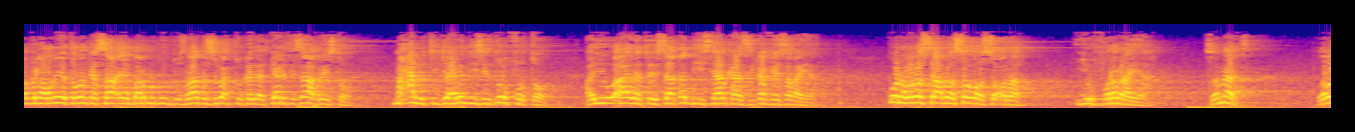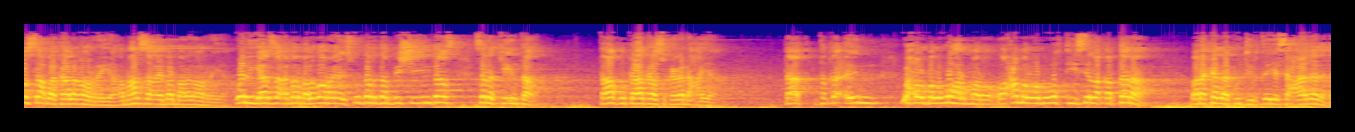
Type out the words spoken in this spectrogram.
Qofna labaiyo tobanka saac iyo bar markuu salaada subax tukada adkaartiisa akhristo maxalu tijaaradiisa intuu furto ayuu aadatay saaqadiisi halkaasi ka fiirsanaya kuna laba saacba isagoo socda iyuu furanayaa. Soo maarti laba saac baa kaa laga horreeya ama hal saac bar baa laga horreeya. Weligii hal saac bar baa laga horreya isku dardar bishii intaas sannadkii intaa taakulka halkaasu kaga dhacaya. In wax walba lagu hormaro oo camal walba waqtigiisi la qabtana barakadaa ku jirta iyo sacaadada.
